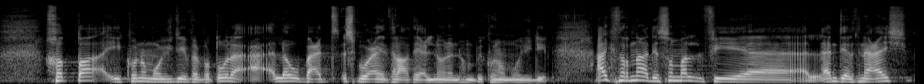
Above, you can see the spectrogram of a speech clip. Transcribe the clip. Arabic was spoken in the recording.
خطة يكونوا موجودين في البطولة. آه، لو بعد أسبوعين ثلاثة يعلنون إنهم بيكونوا موجودين. أكثر نادي صمل في آه، الأندية ال 12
